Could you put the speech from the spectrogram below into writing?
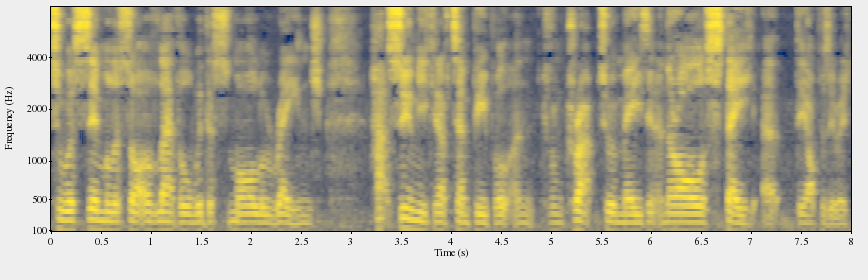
to a similar sort of level with a smaller range. Hatsumi, you can have 10 people, and from crap to amazing, and they're all stay at the opposite range.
